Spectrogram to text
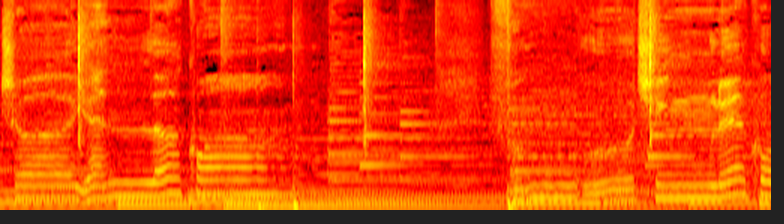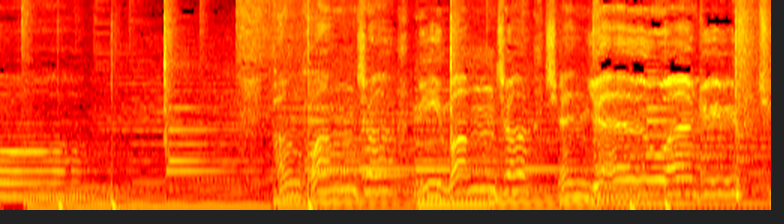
遮掩了光。着迷茫着千言万语却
